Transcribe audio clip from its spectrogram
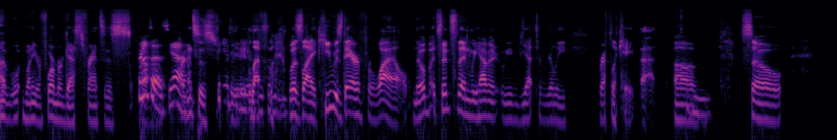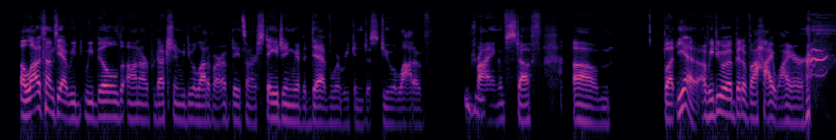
uh, one of your former guests, Francis. Uh, Francis, uh, yeah. Francis left was like he was there for a while. No, but since then we haven't. We've yet to really replicate that. Um, mm. So a lot of times, yeah, we we build on our production. We do a lot of our updates on our staging. We have a dev where we can just do a lot of mm-hmm. trying of stuff. Um, but yeah, we do a bit of a high wire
